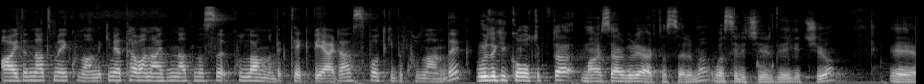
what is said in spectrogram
aydınlatmayı kullandık. Yine tavan aydınlatması kullanmadık tek bir yerden. Spot gibi kullandık. Buradaki koltukta Marcel Breuer tasarımı, Vasily Çir diye geçiyor. Ee,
